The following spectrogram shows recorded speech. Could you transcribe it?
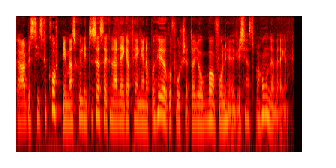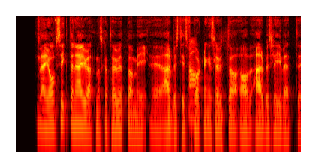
arbetstidsförkortning. Man skulle inte så att säga kunna lägga pengarna på hög och fortsätta jobba och få en högre tjänstepension den vägen. Nej, avsikten är ju att man ska ta ut dem i eh, arbetstidsförkortning i slutet av arbetslivet eh,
